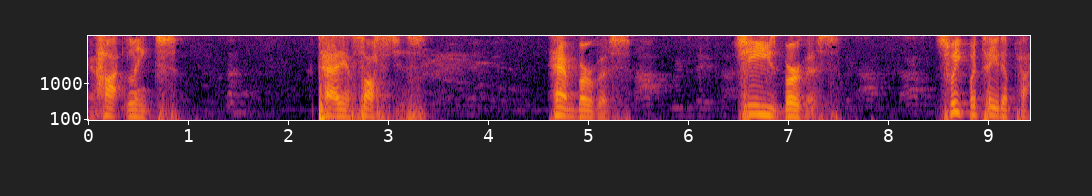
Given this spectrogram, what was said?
and hot links, Italian sausages, hamburgers, cheeseburgers, sweet potato pie,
